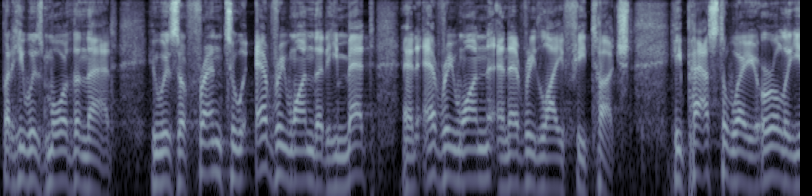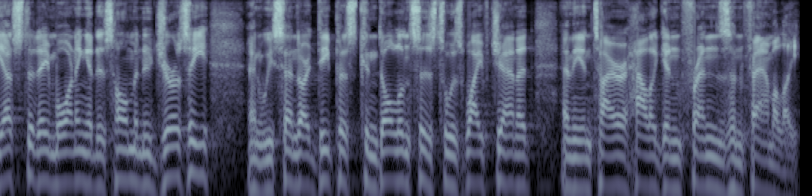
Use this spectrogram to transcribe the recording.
but he was more than that. He was a friend to everyone that he met and everyone and every life he touched. He passed away early yesterday morning at his home in New Jersey, and we send our deepest condolences to his wife Janet and the entire Halligan friends and family.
